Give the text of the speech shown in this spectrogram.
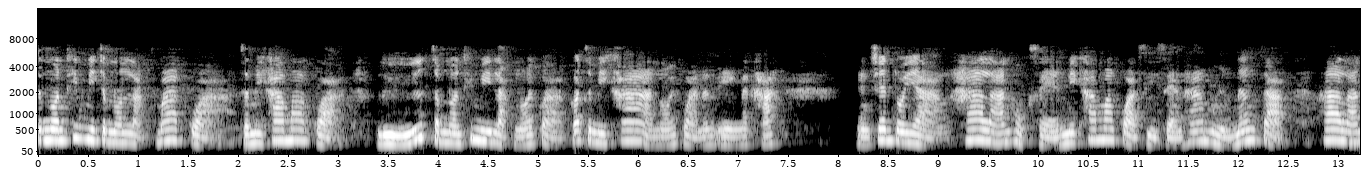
จำนวนที่มีจำนวนหลักมากกว่า จะมีค่ามากกว่า หรือจำนวนที่มีหลักน้อยกว่า ก็จะมีค่าน้อยกว่านั่นเองนะคะ อย่างเช่นตัวอย่าง5ล้าน6แสนมีค่ามากกว่า 4 5 0 0 0 0 เนื่องจาก5ล้าน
